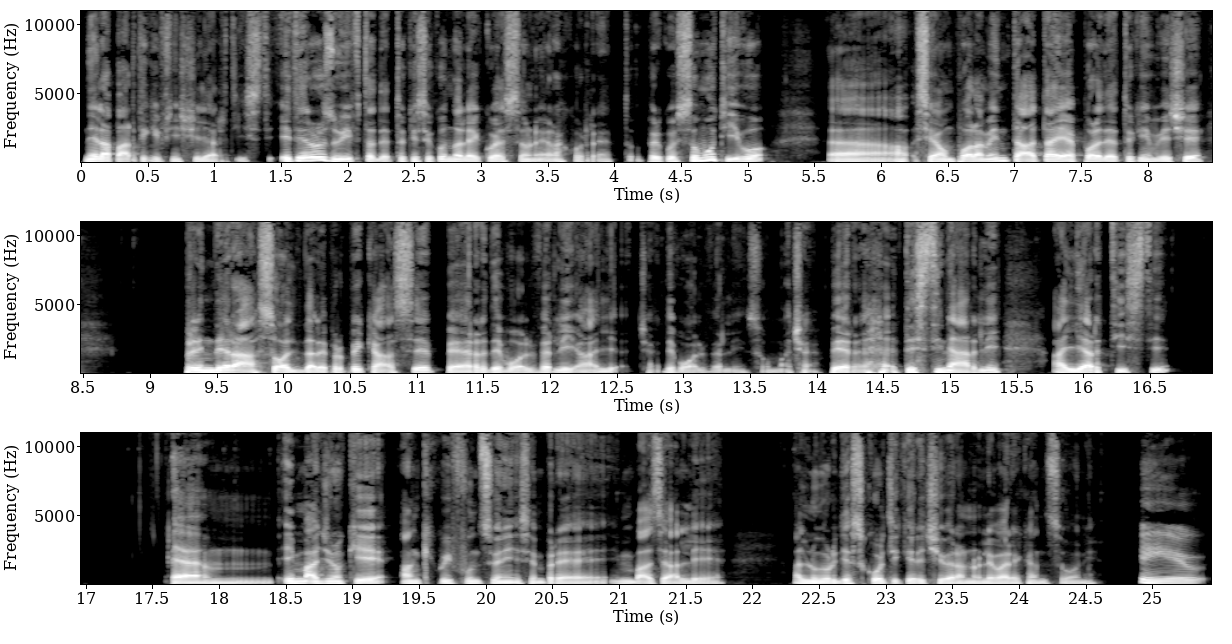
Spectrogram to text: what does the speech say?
né la parte che finisce agli artisti. E Taylor Swift ha detto che secondo lei questo non era corretto. Per questo motivo uh, si è un po' lamentata e Apple ha detto che invece prenderà soldi dalle proprie casse per devolverli agli, cioè devolverli, insomma, cioè per destinarli agli artisti Um, immagino che anche qui funzioni sempre in base alle, al numero di ascolti che riceveranno le varie canzoni. E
